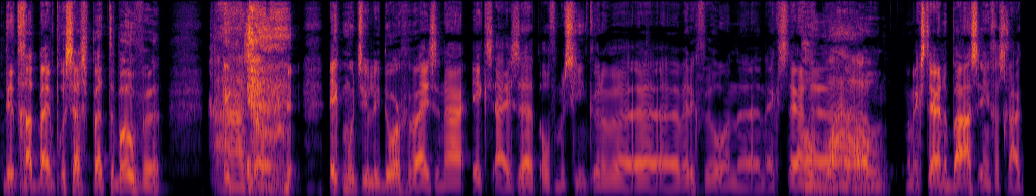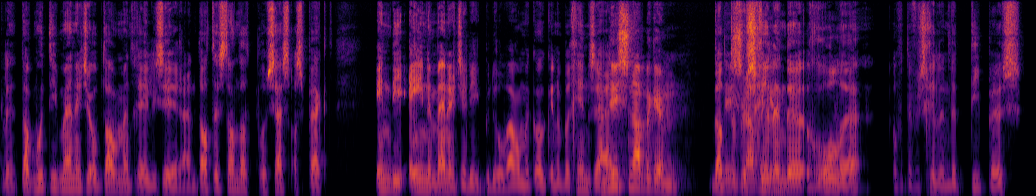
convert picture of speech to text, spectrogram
dit gaat bij een procespad te boven. Ah, zo. ik moet jullie doorverwijzen naar X, Y, Z. Of misschien kunnen we, eh, eh, weet ik veel, een, eh, een, externe, Oh, ehm, een externe baas in gaan schakelen. Dat moet die manager op dat moment realiseren. En dat is dan dat procesaspect in die ene manager die ik bedoel. Waarom ik ook in het begin zei Nu snap ik hem. dat nu de ik verschillende rollen, of de verschillende types,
